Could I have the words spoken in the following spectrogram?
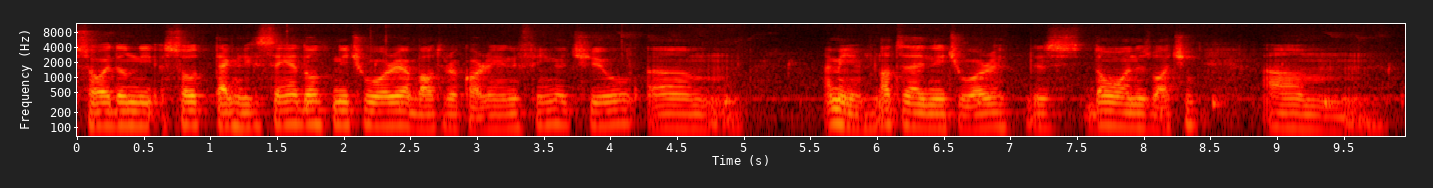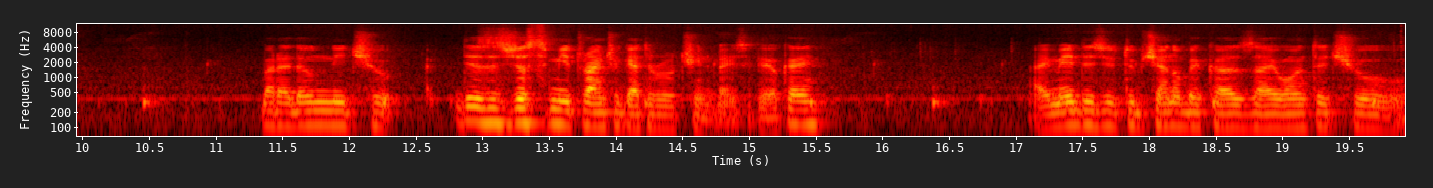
so I don't need so technically saying I don't need to worry about recording anything until um, I mean not that I need to worry this no one is watching um, but I don't need to this is just me trying to get a routine basically okay I made this YouTube channel because I wanted to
